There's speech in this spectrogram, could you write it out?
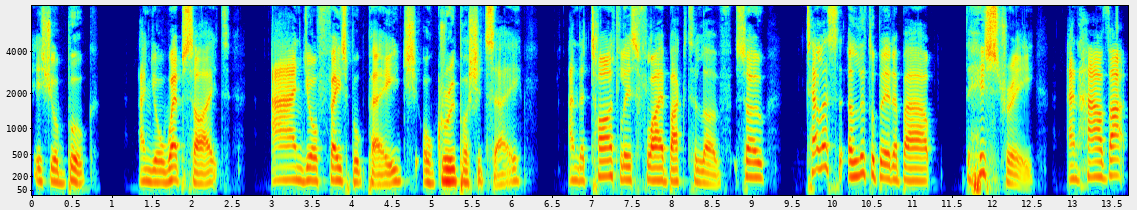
is your book and your website and your Facebook page or group, I should say. And the title is Fly Back to Love. So tell us a little bit about the history and how that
